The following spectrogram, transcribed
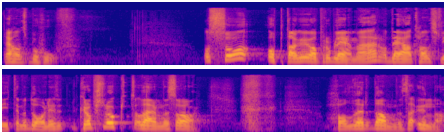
Det er hans behov. Og så oppdager vi hva problemet er, og det er at han sliter med dårlig kroppslukt. Og dermed så holder damene seg unna.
